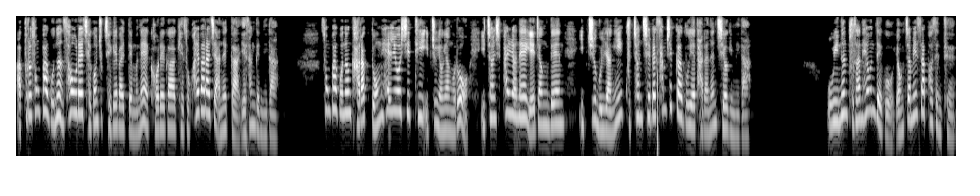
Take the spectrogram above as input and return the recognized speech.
앞으로 송파구는 서울의 재건축 재개발 때문에 거래가 계속 활발하지 않을까 예상됩니다. 송파구는 가락동 헬리오시티 입주 영향으로 2018년에 예정된 입주 물량이 9,730가구에 달하는 지역입니다. 5위는 부산 해운대구 0.14%.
